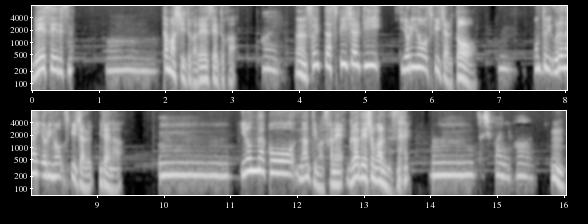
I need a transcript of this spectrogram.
霊性ですね。魂とか霊性とか。はい。うん、そういったスピリチュアリティよりのスピリチュアルと、うん本当に占いよりのスピリチュアルみたいな、うん。いろんなこう、なんて言いますかね、グラデーションがあるんですね。うん。確かに。はうん。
